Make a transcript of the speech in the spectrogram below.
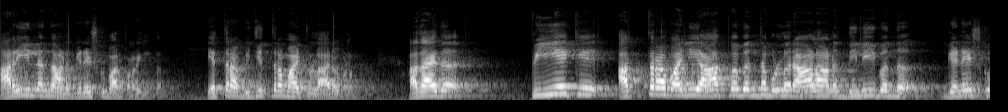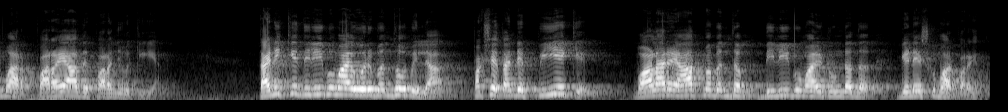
അറിയില്ലെന്നാണ് ഗണേഷ് കുമാർ പറയുന്നത്. എത്ര വിചിത്രമായിട്ടുള്ള ആരോപണം. അതായത് പി എക്ക് അത്ര വലിയ ആത്മബന്ധമുള്ള ഒരാളാണ് ദിലീപ് എന്ന് ഗണേഷ് കുമാർ പറയാതെ പറഞ്ഞു വെക്കുകയാണ്. തനിക്ക് ദിലീപുമായി ഒരു ബന്ധവുമില്ല പക്ഷേ തന്റെ പി എക്ക് വളരെ ആത്മബന്ധം ദിലീപുമായിട്ടുണ്ടെന്ന് ഗണേഷ് കുമാർ പറയുന്നു.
